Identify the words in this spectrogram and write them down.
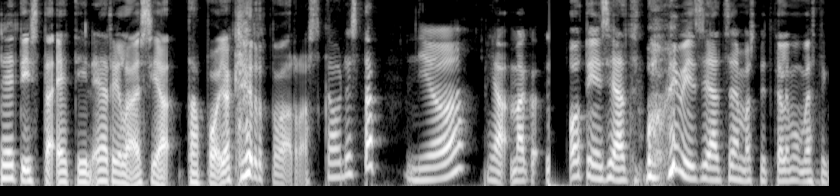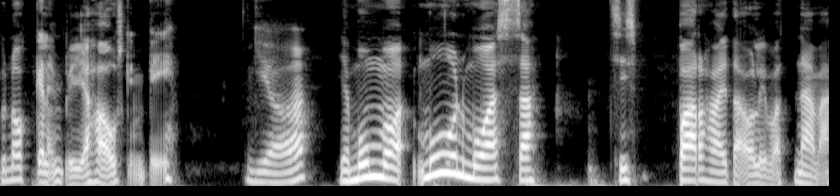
netistä etin erilaisia tapoja kertoa raskaudesta. joo, Ja mä otin sieltä, poimin sieltä semmoista, mitkä oli mun mielestä niin nokkelimpia ja hauskimpia. joo. Ja muun, mua- muun muassa, siis parhaita olivat nämä.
